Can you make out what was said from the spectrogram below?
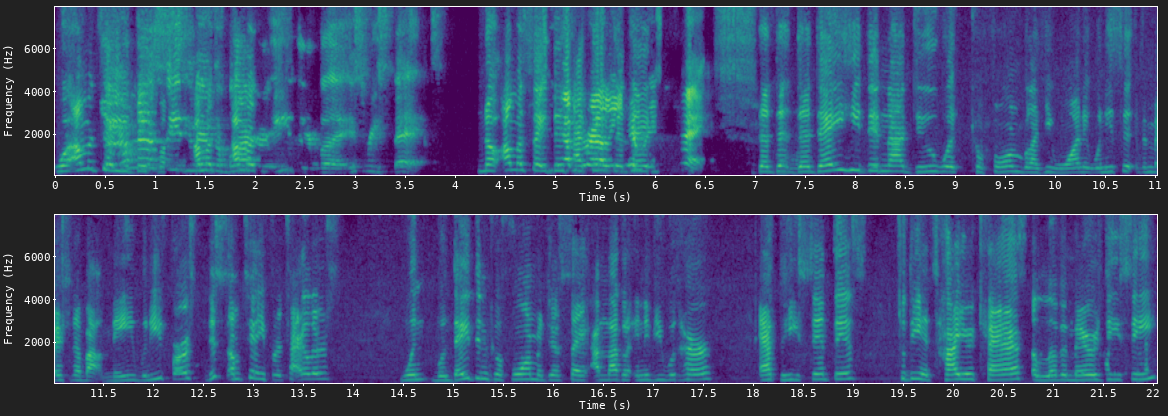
Well, I'm gonna tell you I'm this. not seasoned I'm as a gonna, I'm blogger gonna, either, but it's respect. no, I'm gonna say this. I Temporarily think that in respect. the, the the day he did not do what conformed like he wanted when he said information about me when he first this I'm telling you for the Tylers when when they didn't conform and just say I'm not going to interview with her after he sent this to the entire cast of Love and Marriage DC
